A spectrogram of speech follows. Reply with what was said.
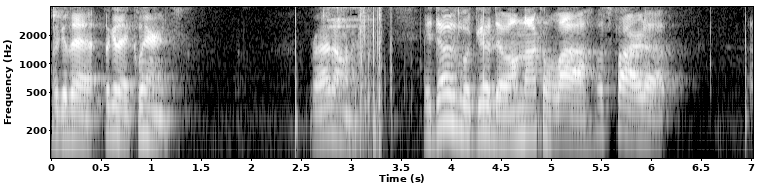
Look at that. Look at that clearance. Right on it. It does look good though, I'm not going to lie. Let's fire it up. Uh,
